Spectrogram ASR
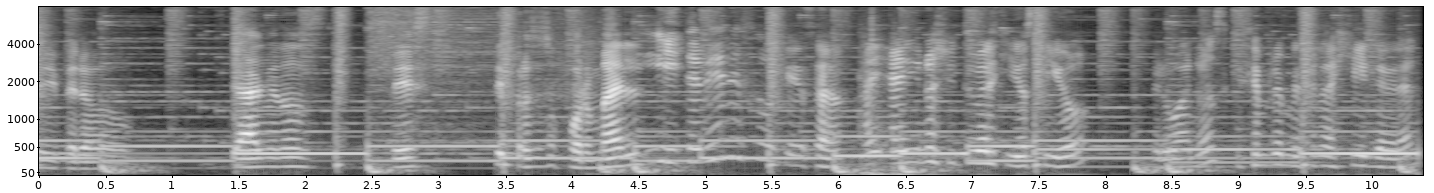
Sí, pero ya al menos de este proceso formal. Y también es como que, o sea, hay, hay unos youtubers que yo sigo, peruanos, que siempre mencionan a Hildebrand.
